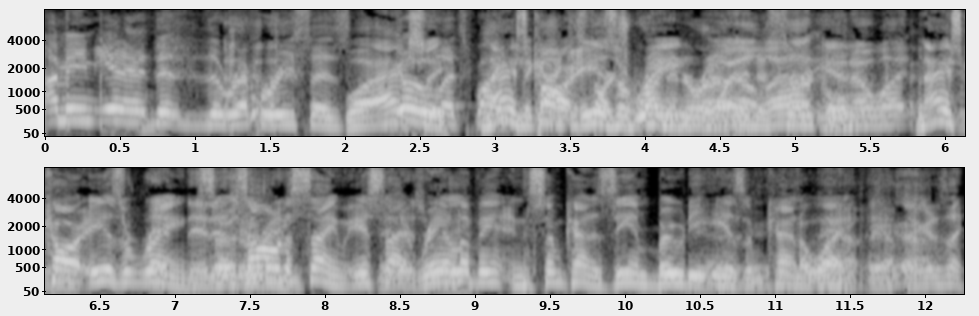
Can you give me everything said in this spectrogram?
I mean, you know, the the referee says, Well, "Go, actually, let's fight." and the guy NASCAR just is a running ring, around bro. in a Well, uh, circle. you know what? NASCAR is a ring, It- it so is it's a all ring. the same. It's It like is a ring. relevant in some kind of Zen Buddhism kind of way. Yeah, yeah, They're going to say,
